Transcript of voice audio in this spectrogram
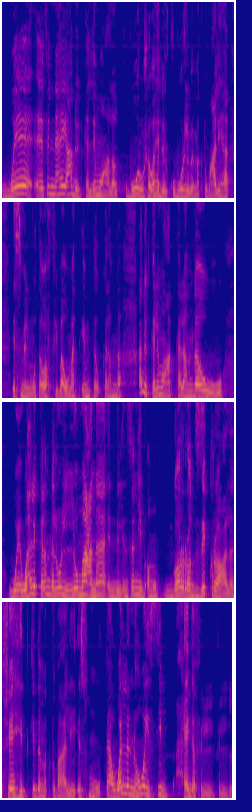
وفي النهاية قعدوا يتكلموا على القبور وشواهد القبور اللي بقى مكتوب عليها اسم المتوفي بقى ومات إمتى والكلام ده. قعدوا يتكلموا على الكلام ده و... وهل الكلام ده له معنى إن الإنسان يبقى مجرد ذكرى على شاهد كده مكتوب عليه اسمه وبتاع ولا إن هو يسيب حاجة في في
